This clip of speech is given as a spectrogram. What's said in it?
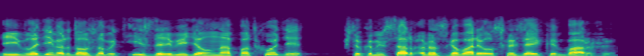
и Владимир, должно быть, издали видел на подходе, что комиссар разговаривал с хозяйкой баржи.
